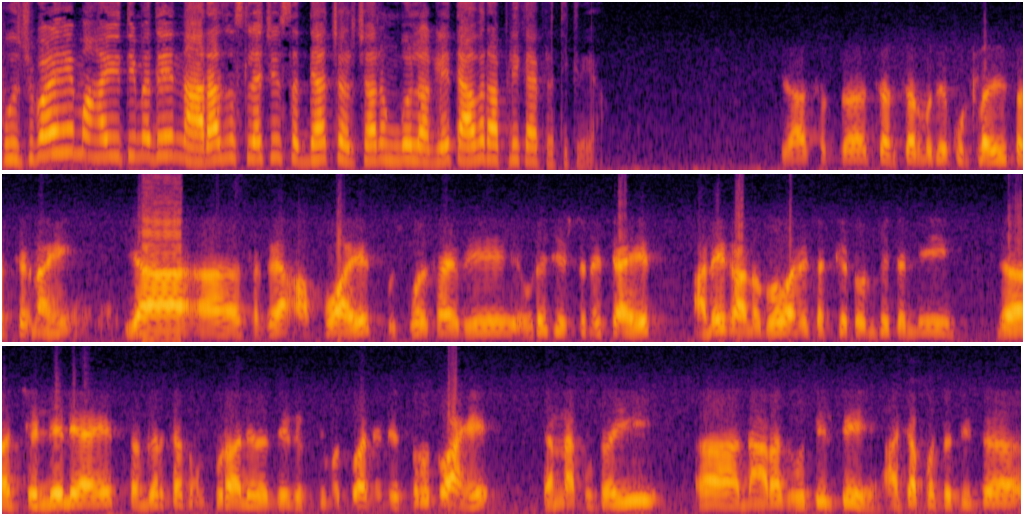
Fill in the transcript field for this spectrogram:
भुजबळ हे महायुतीमध्ये नाराज असल्याची सध्या चर्चा रंगू लागले. त्यावर आपली काय प्रतिक्रिया? या सध्या चर्चांमध्ये कुठलाही तथ्य नाही. या सगळ्या अफवा आहेत. भुजबळ साहेब हे एवढे ज्येष्ठ नेते आहेत. अनेक अनुभव आणि टक्के टोनके त्यांनी झेललेले आहेत. संघर्षातून पुढे आलेलं ते व्यक्तिमत्व आणि नेतृत्व आहे त्यांना कुठंही नाराज होतील ते अशा पद्धतीचं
